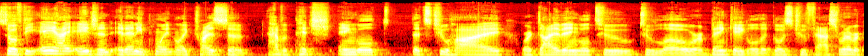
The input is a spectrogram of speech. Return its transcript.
So if the AI agent at any point like tries to have a pitch angle that's too high or a dive angle too too low or a bank angle that goes too fast or whatever,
